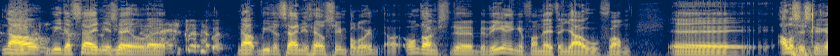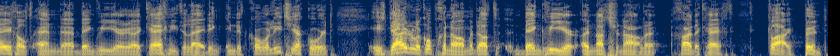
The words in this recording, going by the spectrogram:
Nou, wie dat zijn is heel. Uh, eigen club hebben. Nou, wie dat zijn is heel simpel hoor. Ondanks de beweringen van Netanyahu van. Uh, alles is geregeld en uh, Ben-Gvir uh, krijgt niet de leiding. In het coalitieakkoord is duidelijk opgenomen dat Ben-Gvir een nationale garde krijgt. Klaar, punt.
